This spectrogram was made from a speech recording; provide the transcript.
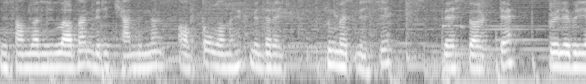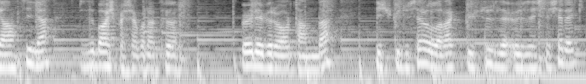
İnsanların yıllardan beri kendinden altta olanı hükmederek zulmetmesi Westworld'de böyle bir yansıyla bizi baş başa bırakıyor. Böyle bir ortamda içgüdüsel olarak güçsüzle özdeşleşerek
